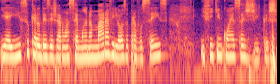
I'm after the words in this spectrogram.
E é isso, quero desejar uma semana maravilhosa para vocês e fiquem com essas dicas.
